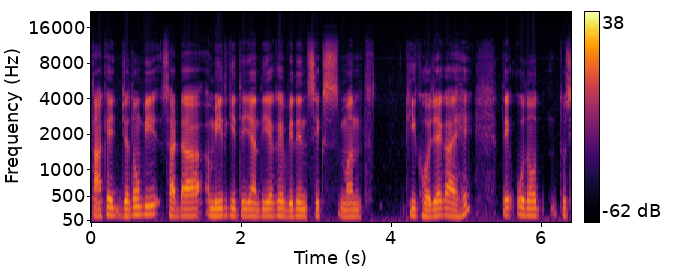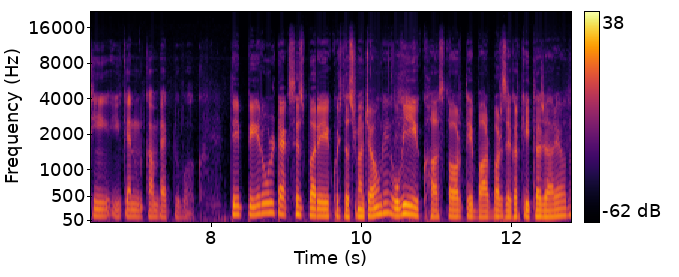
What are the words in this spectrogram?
ਤਾਂ ਕਿ ਜਦੋਂ ਵੀ ਸਾਡਾ ਉਮੀਦ ਕੀਤੀ ਜਾਂਦੀ ਹੈ ਕਿ ਵਿਦਿਨ 6 ਮੰਥ ਠੀਕ ਹੋ ਜਾਏਗਾ ਇਹ, ਤੇ ਉਦੋਂ ਤੁਸੀਂ you can come back to work ਤੇ ਪੇਰੋਲ ਟੈਕਸਸ ਬਾਰੇ ਕੁਝ ਦੱਸਣਾ ਚਾਹੋਗੇ? ਉਹ ਵੀ ਖਾਸ ਤੌਰ ਤੇ ਬਾਰ-ਬਾਰ ਜ਼ਿਕਰ ਕੀਤਾ ਜਾ ਰਿਹਾ ਉਹਦਾ।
